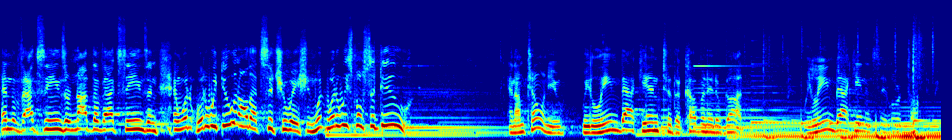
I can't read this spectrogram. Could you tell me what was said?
and the vaccines or not the vaccines? And, and what, what do we do in all that situation? What, what are we supposed to do? And I'm telling you, we lean back into the covenant of God. We lean back in and say, Lord, talk to me.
